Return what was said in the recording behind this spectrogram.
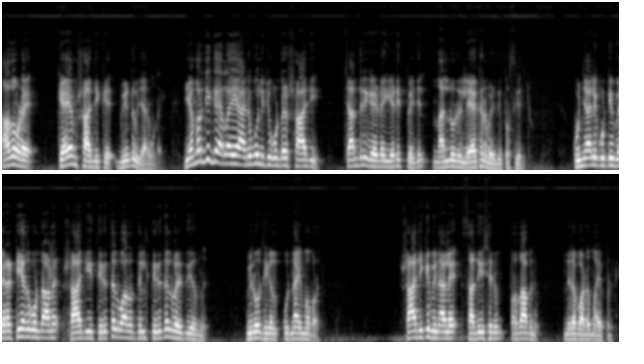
അതോടെ കെ എം ഷാജിക്ക് വീണ്ടും വിചാരമുണ്ടായി. എമർജിംഗ് കേരളയെ അനുകൂലിച്ചുകൊണ്ട് ഷാജി ചാന്ദ്രികയുടെ എഡിറ്റ് പേജിൽ നല്ലൊരു ലേഖനം എഴുതി പ്രസിദ്ധീകരിച്ചു. കുഞ്ഞാലിക്കുട്ടി വിരട്ടിയതുകൊണ്ടാണ് ഷാജി തിരുത്തൽവാദത്തിൽ തിരുത്തൽ വരുത്തിയതെന്ന് വിരോധികൾ കുന്നായ്മ പറഞ്ഞു. ഷാജിക്ക് പിന്നാലെ സതീശനും പ്രതാപനും നിലപാട് മയപ്പെടുത്തി.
